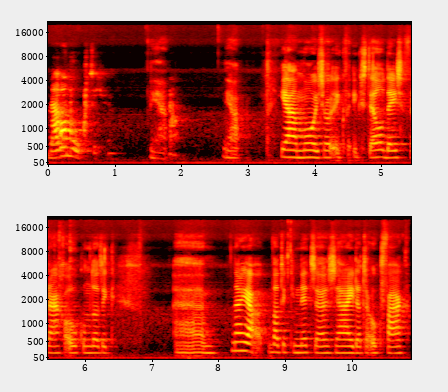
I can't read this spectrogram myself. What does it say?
naar omhoog te gaan. Ja. Ja, ja. ja mooi. Zo, ik, ik stel deze vraag ook omdat ik, ehm, nou ja, wat ik net uh, zei, dat er ook vaak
